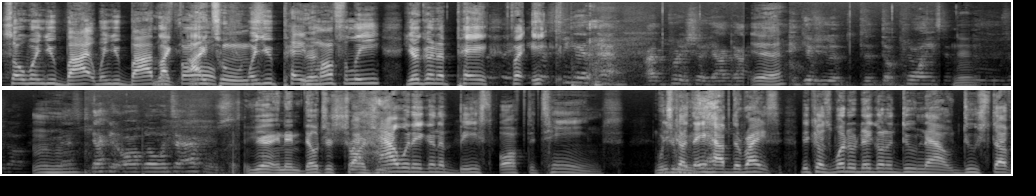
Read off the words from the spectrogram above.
So when you buy when you buy the Like phone, iTunes, when you pay yeah. monthly, you're gonna pay for The it. ESPN app, I'm pretty sure y'all got. Yeah. It gives you the, the, the points and the news and all. Mm-hmm. That can all go into Apple's. Yeah, and then they'll just But charge you. how are they gonna beast off the teams? What because they have the rights. Because what are they gonna do now? Do stuff.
